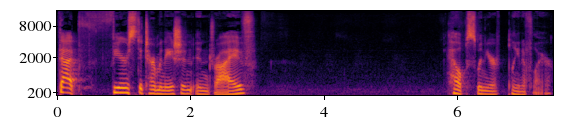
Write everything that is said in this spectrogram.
That fierce determination and drive helps when you're a plaintiff lawyer.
